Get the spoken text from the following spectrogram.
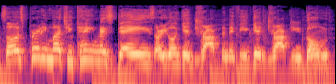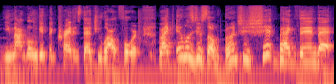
So it's pretty much you can't miss days or you're gonna get dropped. And if you get dropped, you go you're not gonna get the credits that you out for. Like it was just a bunch of shit back then that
